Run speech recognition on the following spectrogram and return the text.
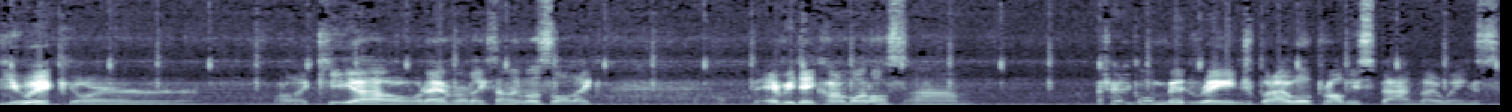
Buick or or like Kia or whatever, like something those lot like everyday car models. Um, I try to go mid-range, but I will probably span my wings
